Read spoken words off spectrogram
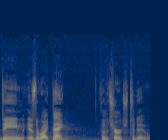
deem is the right thing for the church to do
